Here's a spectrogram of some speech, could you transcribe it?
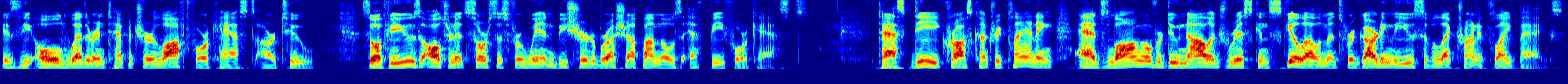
is the old weather and temperatures aloft forecasts are too. So if you use alternate sources for wind, be sure to brush up on those FB forecasts. Task D, cross country planning, adds long overdue knowledge, risk, and skill elements regarding the use of electronic flight bags.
